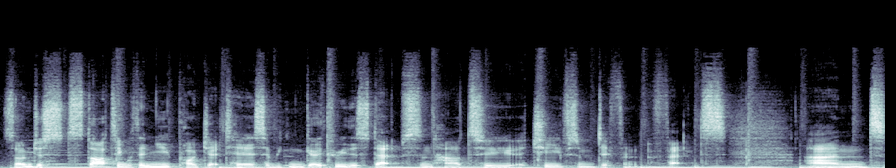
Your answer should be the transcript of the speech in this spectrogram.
So I'm just starting with a new project here so we can go through the steps and how to achieve some different effects. And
